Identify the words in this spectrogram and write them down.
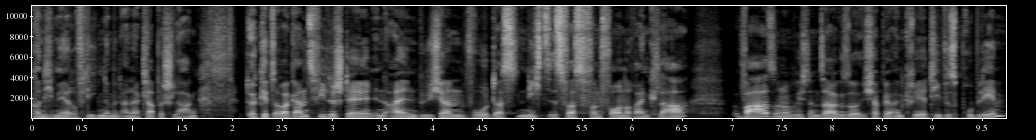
Konnte ich mehrere Fliegen damit einer Klappe schlagen. Da gibt es aber ganz viele Stellen in allen Büchern, wo das nichts ist, was von vornherein klar war, sondern wo ich dann sage, so, ich habe ja ein kreatives Problem.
